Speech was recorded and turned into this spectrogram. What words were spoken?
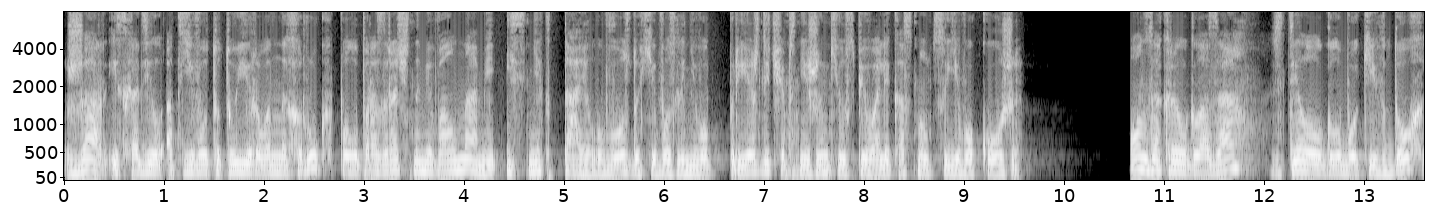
Жар исходил от его татуированных рук полупрозрачными волнами, и снег таял в воздухе возле него, прежде чем снежинки успевали коснуться его кожи. Он закрыл глаза, сделал глубокий вдох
